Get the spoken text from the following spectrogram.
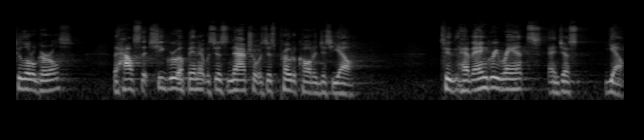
two little girls. The house that she grew up in, it was just natural, it was just protocol to just yell to have angry rants and just yell.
